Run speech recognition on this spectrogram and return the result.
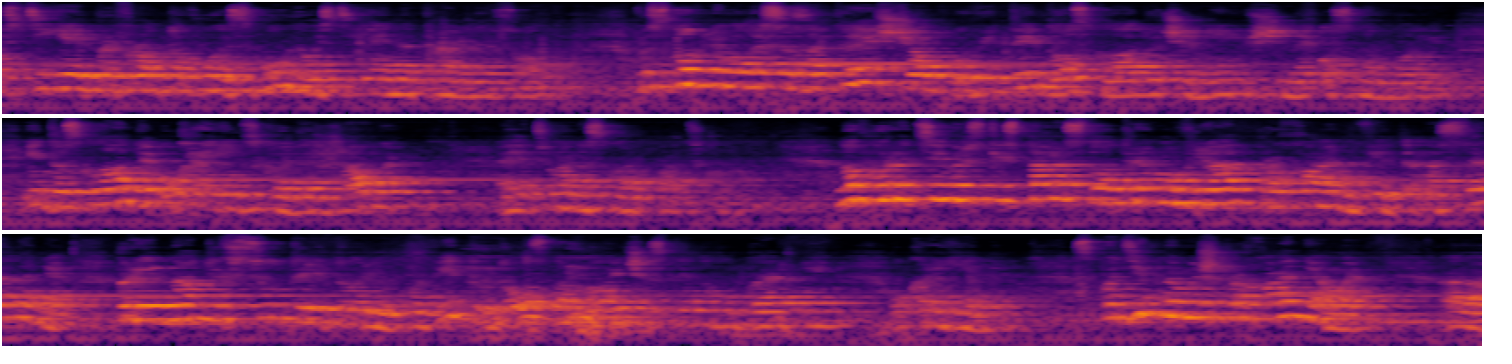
ось цієї прифронтової смуги, ось цієї нейтральної зони, висловлювалося за те, щоб увійти до складу Чернігівщини основної і до складу української держави гетьмана Скоропадського. Новгород-Сіверський староста отримав ряд прохань від населення приєднати всю територію повіту до основної частини губернії України. З подібними ж проханнями е,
